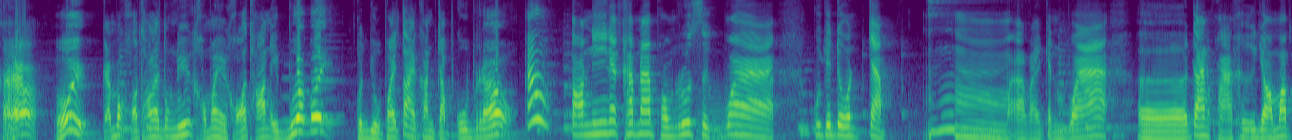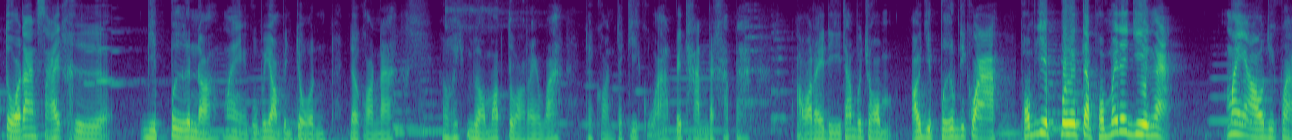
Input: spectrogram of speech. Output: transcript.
แกเฮ้ยแกมาขอทานอะไรตรงนี้เขาไม่ให้ขอทานไอ้เบื้อกเอ้ยคุณอยู่ภายใต้การจับกุมแล้ว เอ้าตอนนี้นะครับนะผมรู้สึกว่ากูจะโดนจับ อืมอะไรกันวะเอ่อด้านขวาคือยอมมอบตัวด้านซ้ายคือหยิบปืนเหรอไม่กูไม่ยอมเป็นโจรเดี๋ยวก่อนนะเฮ้ยยอมมอบตัวอะไรวะเดี๋ยวก่อนตะกี้กูอ่านไม่ทันนะครับนะเอาอะไรดีท่านผู้ชม เอาหยิบปืนดีกว่า ผมหยิบปืนแต่ผมไม่ได้ยิงอะ ไม่เอาดีกว่า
